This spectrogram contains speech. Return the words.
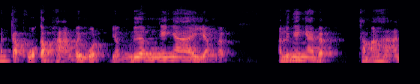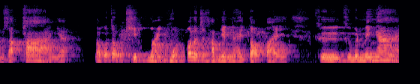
มันกลับหัวกลับหางไปหมดอย่างเรื่องง่าย ๆ อย่างแบบอันเรื่องง่าย ๆ แบบทำอาหารซักผ้าอย่างเงี้ยเราก็ต้องคิดใหม่หมดว่าเราจะทำยังไงต่อไป คือคือมันไม่ง่าย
